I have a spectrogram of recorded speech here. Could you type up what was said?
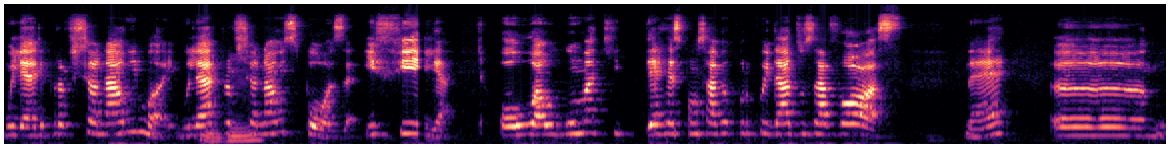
Mulher e profissional e mãe. Mulher Uhum. profissional esposa e filha. Ou alguma que é responsável por cuidar dos avós, né? Ahn,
